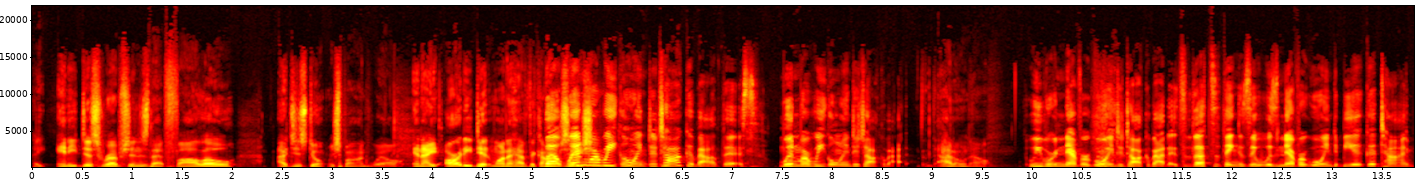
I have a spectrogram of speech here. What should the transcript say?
Like any disruptions that follow, I just don't respond well. And I already didn't want to have the conversation. But when were we going to talk about this? When were we going to talk about it? I don't know. We were never going to talk about it. So that's the thing is it was never going to be a good time.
